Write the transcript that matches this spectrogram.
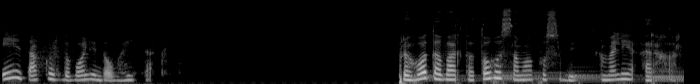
І також доволі довгий текст. Пригода варта того сама по собі. Амелія Ерхард.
